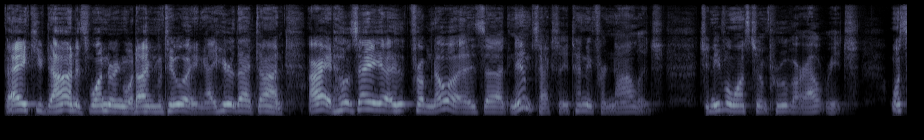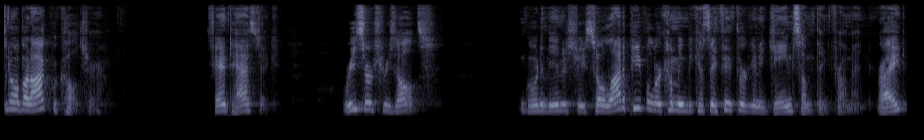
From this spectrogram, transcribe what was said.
Thank you, Don is wondering what I'm doing. I hear that, Don. All right, Jose uh, from NOAA is uh, NIMS actually attending for knowledge. Geneva wants to improve our outreach, wants to know about aquaculture. Fantastic. Research results. I'm going to the industry. So a lot of people are coming because they think they're going to gain something from it, right?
